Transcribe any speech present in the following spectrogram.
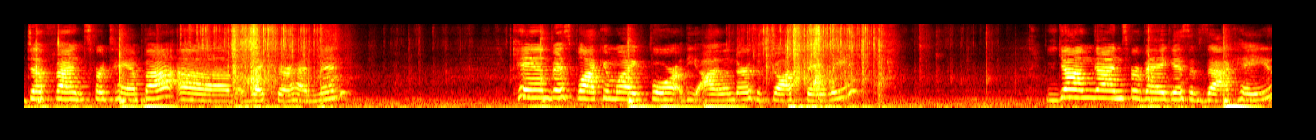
Defense for Tampa of Victor Hedman. Canvas black and white for the Islanders of Josh Bailey. Young Guns for Vegas of Zach Hayes.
